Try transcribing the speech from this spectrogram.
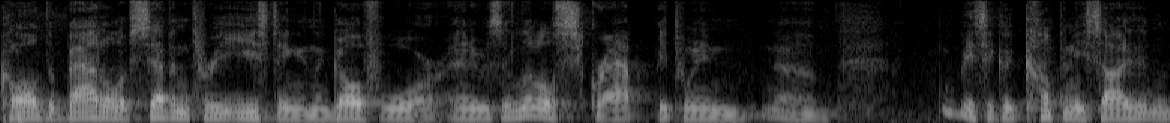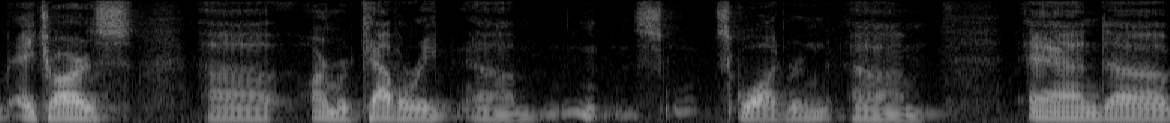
called the Battle of 7 3 Easting in the Gulf War. And it was a little scrap between uh, basically company size, HR's uh, armored cavalry um, squadron um, and uh,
